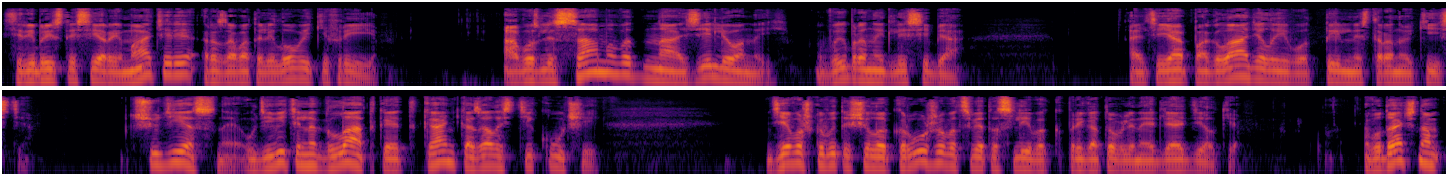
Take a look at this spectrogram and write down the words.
серебристо-серой матери, розовато-лиловой кефрии. А возле самого дна зеленый, выбранный для себя. Альтия погладила его тыльной стороной кисти. Чудесная, удивительно гладкая ткань казалась текучей. Девушка вытащила кружево цвета сливок, приготовленное для отделки. В удачном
